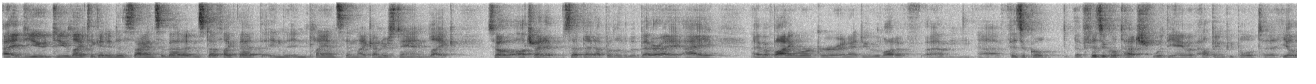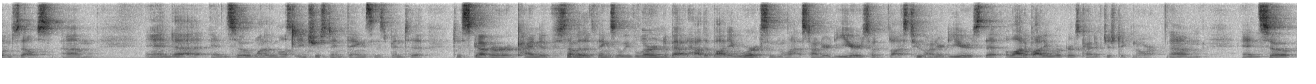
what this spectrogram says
I do do you like to get into the science about it and stuff like that in in plants and like understand like so I'll try to set that up a little bit better. I, I I'm a body worker and I do a lot of um, uh, physical physical touch with the aim of helping people to heal themselves. Um, and uh, and so one of the most interesting things has been to discover kind of some of the things that we've learned about how the body works in the last hundred years, or the last 200 years, that a lot of body workers kind of just ignore. Um, and so,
